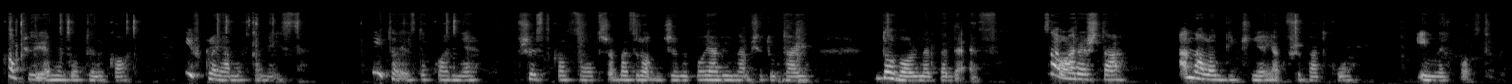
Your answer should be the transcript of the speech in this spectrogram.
kopiujemy go tylko i wklejamy w to miejsce. I to jest dokładnie wszystko, co trzeba zrobić, żeby pojawił nam się tutaj dowolny PDF. Cała reszta analogicznie jak w przypadku innych podstron.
